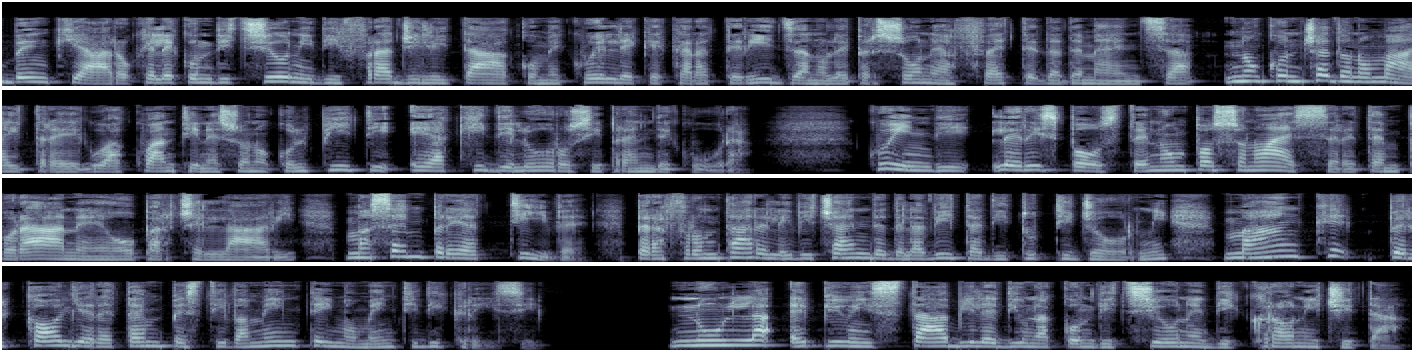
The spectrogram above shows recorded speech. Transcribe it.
ben chiaro che le condizioni di fragilità come quelle che caratterizzano le persone affette da demenza non concedono mai tregua a quanti ne sono colpiti e a chi di loro si prende cura. Quindi le risposte non possono essere temporanee o parcellari, ma sempre attive per affrontare le vicende della vita di tutti i giorni, ma anche per cogliere tempestivamente i momenti di crisi. Nulla è più instabile di una condizione di cronicità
